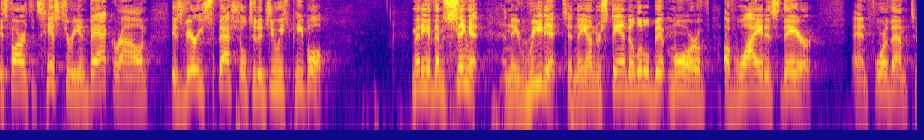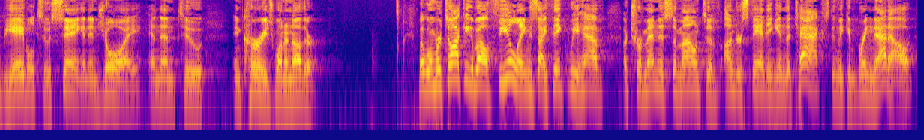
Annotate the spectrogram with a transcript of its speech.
as far as its history and background, is very special to the Jewish people. Many of them sing it and they read it and they understand a little bit more of, of why it is there and for them to be able to sing and enjoy and then to encourage one another. But when we're talking about feelings, I think we have a tremendous amount of understanding in the text, and we can bring that out.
